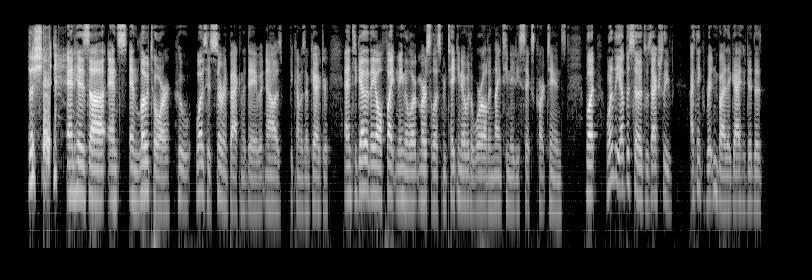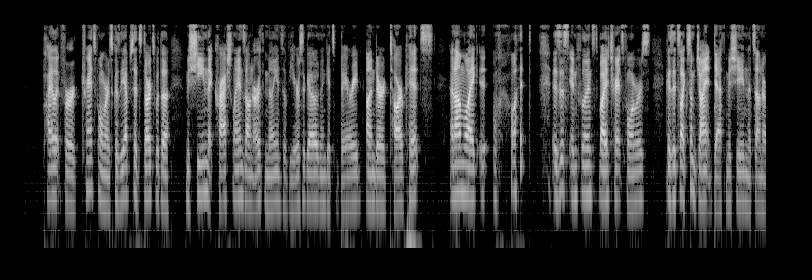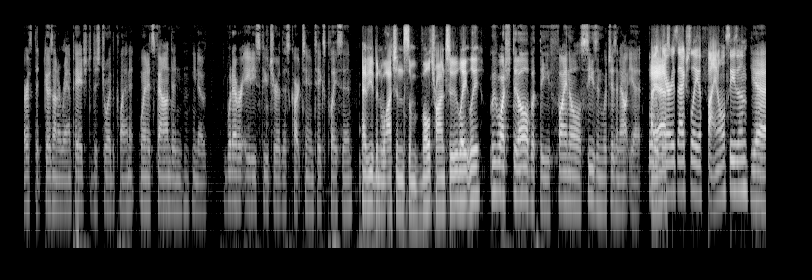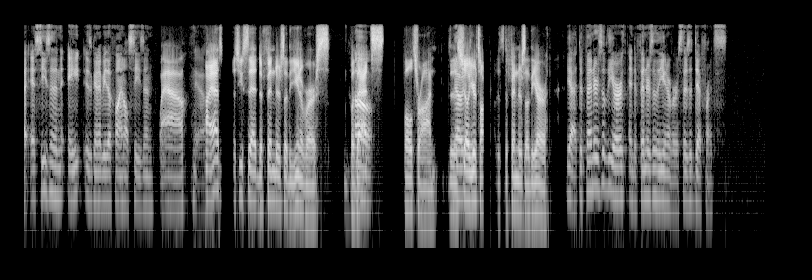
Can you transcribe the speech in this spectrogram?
the shit. and his uh and and Lothar, who was his servant back in the day, but now has become his own character. And together they all fight Ming the Merciless from taking over the world in 1986 cartoons. But one of the episodes was actually, I think, written by the guy who did the pilot for Transformers, because the episode starts with a machine that crash lands on Earth millions of years ago, then gets buried under tar pits. And I'm like, what? Is this influenced by Transformers? Because it's like some giant death machine that's unearthed that goes on a rampage to destroy the planet when it's found in, you know, whatever 80s future this cartoon takes place in. Have you been watching some Voltron 2 lately? We watched it all but the final season, which isn't out yet. Wait, asked- there is actually a final season? Yeah, season 8 is going to be the final season. Wow. Yeah. I asked, as you said, Defenders of the Universe, but Oh. that's Voltron. The No, show it- you're talking about is Defenders of the Earth. Yeah, Defenders of the Earth and Defenders of the Universe. There's a difference.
